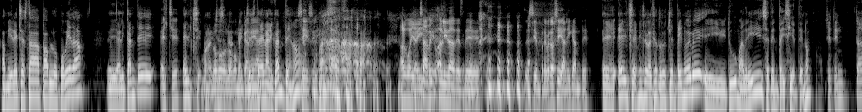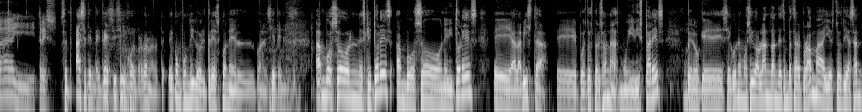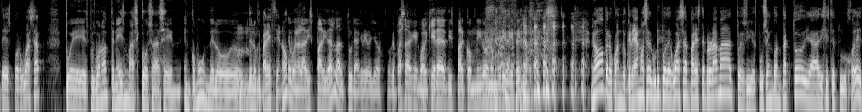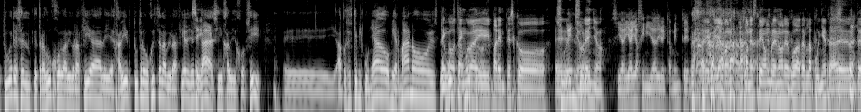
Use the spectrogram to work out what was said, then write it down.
A mi derecha está Pablo Poveda, eh, Alicante, Elche. Elche. Bueno, luego, Elche, luego me Elche está en Alicante, ¿no? Sí, sí. Vale. o sea, Algo hay ahí. esas rivalidades de, de siempre. Pero sí, Alicante. Eh, Elche 1989 y tú Madrid 77, ¿no? 73. Set- Ah, 73, sí, sí, joder, perdona. He confundido el 3 con el, con el 7. Ambos son escritores, ambos son editores. Eh, a la vista eh, pues dos personas muy dispares, pero que según hemos ido hablando antes de empezar el programa y estos días antes por WhatsApp, pues, pues bueno, tenéis más cosas en, en común de lo, de lo que parece, ¿no? Eh, bueno, la disparidad es la altura, creo yo. Lo que pasa es que cualquiera es dispar conmigo, no es muy difícil, ¿no? No, pero cuando creamos el grupo de WhatsApp para este programa, pues y os puse en contacto, ya dijiste tú, joder, tú eres el que tradujo la biografía de Javier, tú tradujiste la biografía de Johnny Sí. Cash, y Javier dijo, sí. Eh, ah, pues es que mi cuñado, mi hermano, es- tengo gusta tengo mucho. ahí parentesco eh, Sureño. sureño. Sí, ahí hay afinidad directamente. ¿no? Con, con este hombre no le puedo hacer la puñeta eh, durante,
